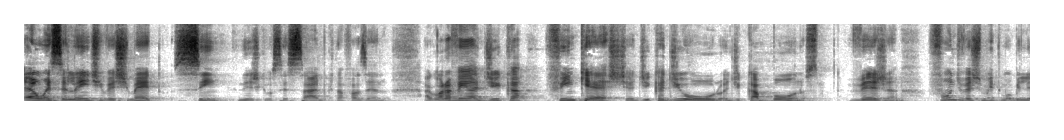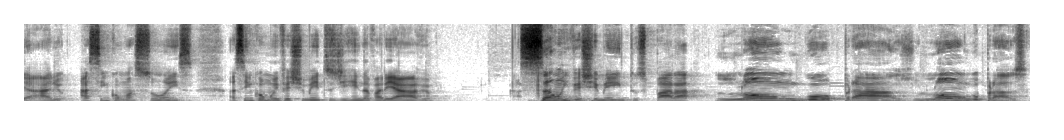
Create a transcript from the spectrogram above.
É um excelente investimento? Sim, desde que você saiba o que está fazendo. Agora vem a dica Fincast, a dica de ouro, a dica bônus. Veja, fundo de investimento imobiliário, assim como ações, assim como investimentos de renda variável, são investimentos para longo prazo, longo prazo.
